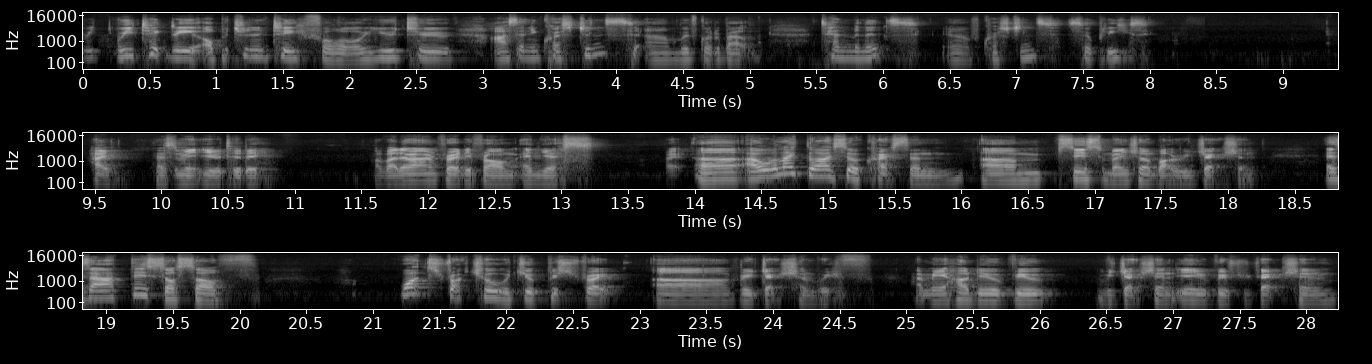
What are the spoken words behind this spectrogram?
We, we take the opportunity for you to ask any questions. Um, we've got about 10 minutes of questions, so please. Hi, nice to meet you today. Uh, by the way, I'm Freddie from NUS. Right. Uh, I would like to ask you a question. Um, since you mentioned about rejection, as an artist yourself, what structure would you prescribe uh, rejection with? I mean, how do you view rejection? If rejection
